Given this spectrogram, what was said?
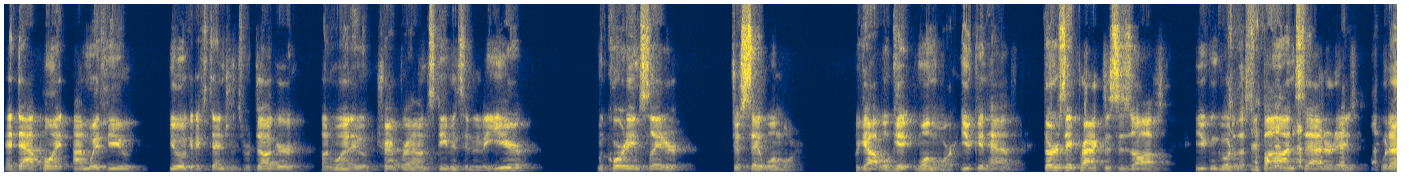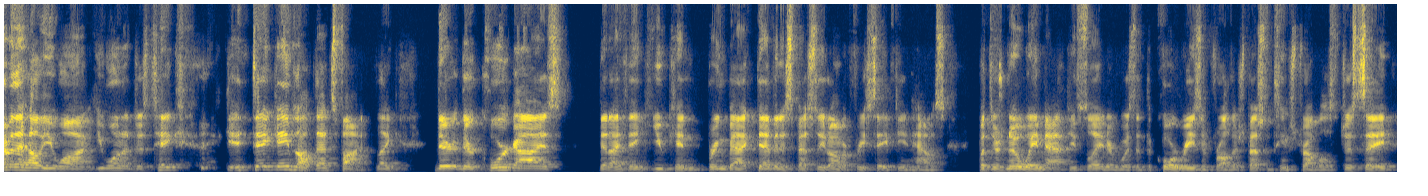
At that point, I'm with you. You look at extensions for Dugger, Onwenu, Trent Brown, Stevenson in a year. McCourty and Slater, just say one more. We got, we'll get one more. You can have Thursday practice is off. You can go to the spa on Saturdays, whatever the hell you want. You want to just take take games off, that's fine. Like they're they're core guys. that I think you can bring back Devin, especially you don't have a free safety in house. But there's no way Matthew Slater was at the core reason for all their special teams troubles. Just say,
